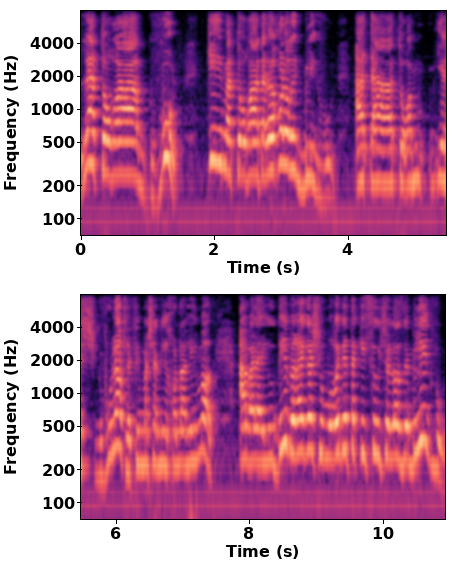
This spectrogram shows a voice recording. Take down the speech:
לתורה גבול. כי אם התורה, אתה לא יכול להוריד בלי גבול. אתה, התורה, יש גבולות לפי מה שאני יכולה ללמוד. אבל היהודי ברגע שהוא מוריד את הכיסוי שלו זה בלי גבול.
